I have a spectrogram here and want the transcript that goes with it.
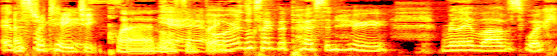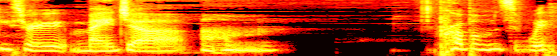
A looks like strategic plan or yeah, something. Or it looks like the person who really loves working through major um, problems with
